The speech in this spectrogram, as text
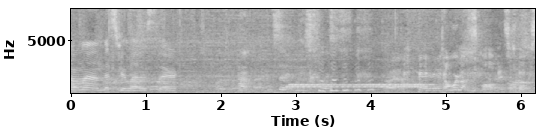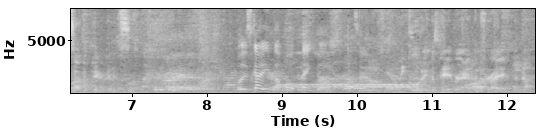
Don't uh, know, I missed your lettuce there. Don't worry about the small bits. Just focus on the big bits, Well, he's got to eat the whole thing though. So. including the paper and the tray and the knife.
